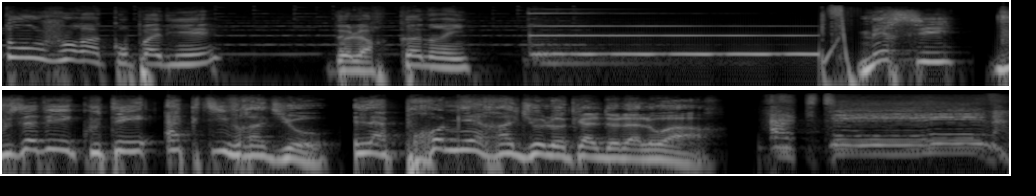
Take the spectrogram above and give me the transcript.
toujours accompagnés de leurs conneries. Merci, vous avez écouté Active Radio, la première radio locale de la Loire. Active.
